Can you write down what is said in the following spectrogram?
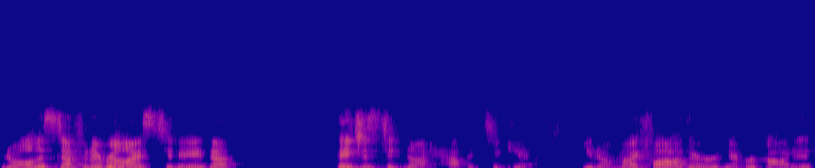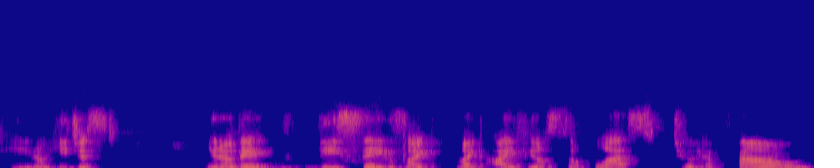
you know, all this stuff. And I realized today that they just did not have it to give you know my father never got it you know he just you know they these things like like i feel so blessed to have found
